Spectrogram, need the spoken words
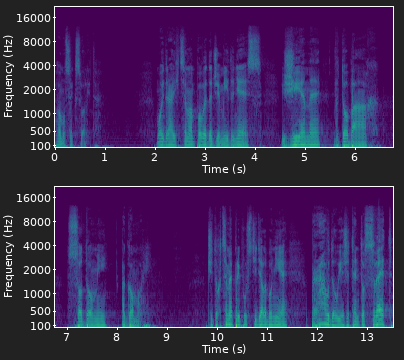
Homosexualita. Môj drahý, chcem vám povedať, že my dnes žijeme v dobách Sodomy a Gomory. Či to chceme pripustiť alebo nie, pravdou je, že tento svet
